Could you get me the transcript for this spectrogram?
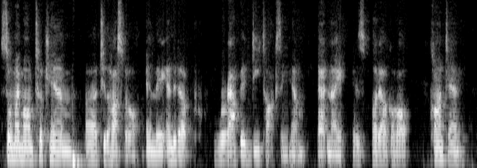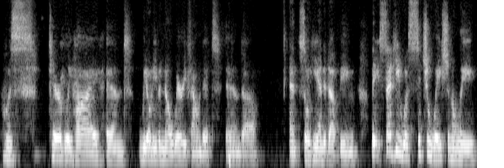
So my mom took him uh, to the hospital, and they ended up rapid detoxing him that night. His blood alcohol content was terribly high, and we don't even know where he found it. And uh, and so he ended up being. They said he was situationally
